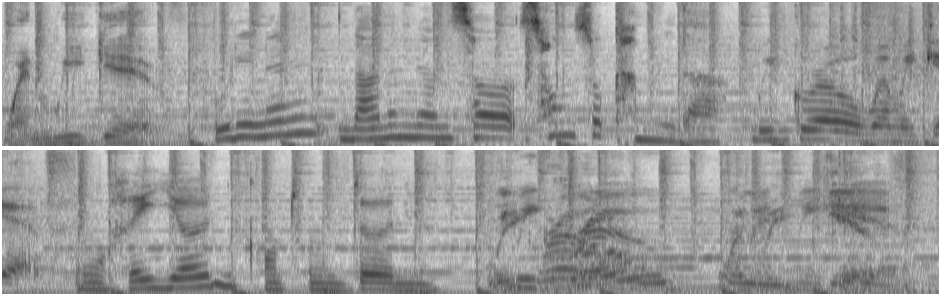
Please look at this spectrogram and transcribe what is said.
when we give. 우리는 나누면서 성숙합니다. We grow when we give. On rayonne quand on donne. We, we grow, grow when, when we, we give. give.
